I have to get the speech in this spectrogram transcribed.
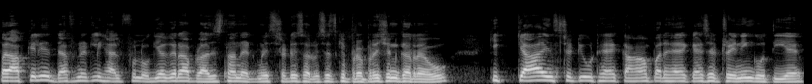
पर आपके लिए डेफिनेटली हेल्पफुल होगी अगर आप राजस्थान एडमिनिस्ट्रेटिव सर्विसेज़ की प्रिपरेशन कर रहे हो कि क्या इंस्टीट्यूट है, कहाँ पर है, कैसे ट्रेनिंग होती है।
